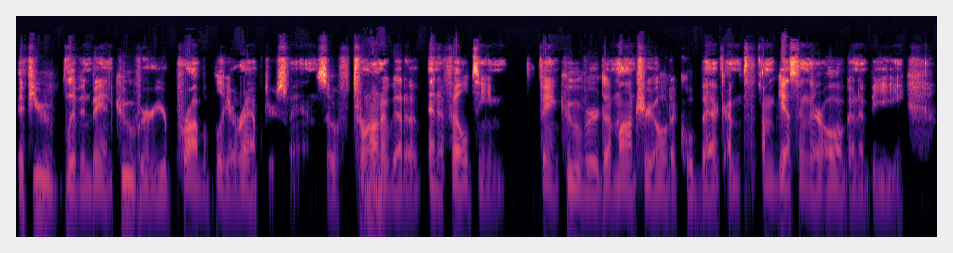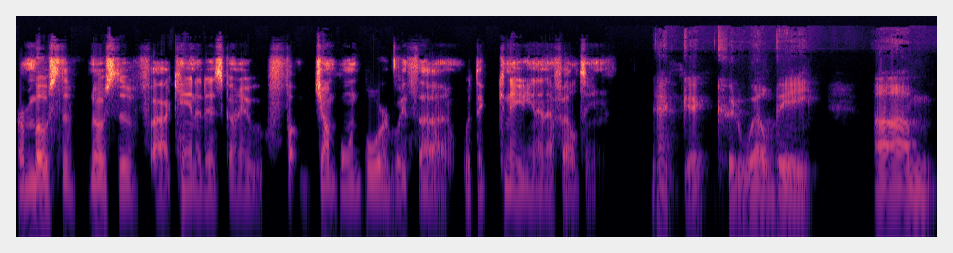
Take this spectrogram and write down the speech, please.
if you live in Vancouver, you're probably a Raptors fan. So if mm-hmm. Toronto mm-hmm. got an NFL team, Vancouver to Montreal to Quebec, I'm I'm guessing they're all going to be, or most of most of uh, Canada is going to f- jump on board with uh, with the Canadian NFL team. That it could well be. Um,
